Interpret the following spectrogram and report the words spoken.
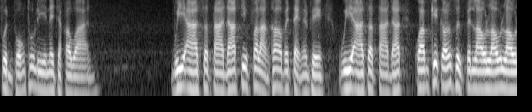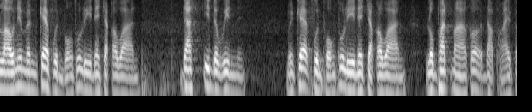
ฝุ่นผงธุลีในจักรวาล VR Stardust ที่ฝรั่งเข้าเอาไปแต่งกันเพลง VR Stardust ความคิดความรู้สึกเป็นเราเราเราเราเนี่ยมันแค่ฝุ่นผงธุลีในจักรวาล Dust in the wind เนี่ยมือนแค่ฝุ่นผงธุลีในจักรวาล ลมพัดมาก็ดับหายไป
